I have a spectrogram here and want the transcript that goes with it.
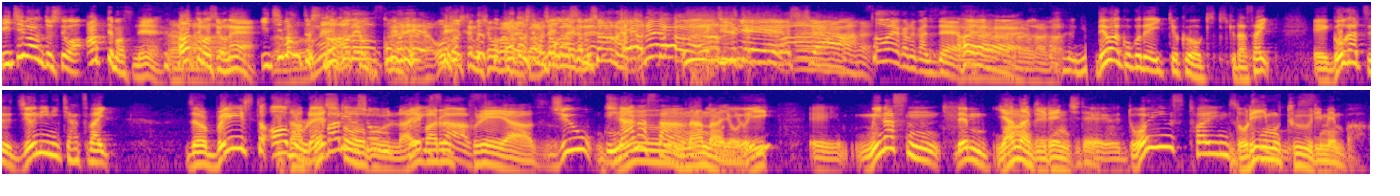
一番としては合ってますね。合ってますよね。一番としては合ってますね。ここで落としてもしょうがない落としてもしょうがないからね。落としてもしょうがないからね。よっしゃ爽やかな感じで。はいはいはいではここで一曲お聴きください。えー5月12日発売 The Beast of Revolution Players. レイヤーズ17さん17よりえー、ミナスン連覇柳レンジえでードリームストインドリームトゥーリメンバア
